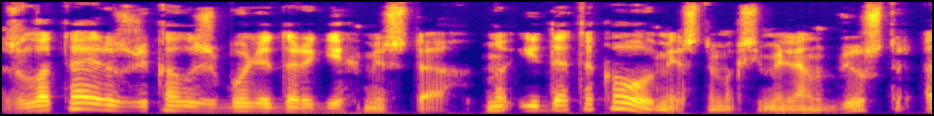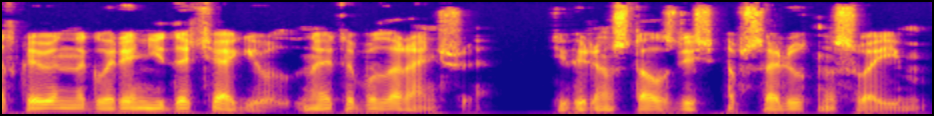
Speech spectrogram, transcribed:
Золотая развлекалась в более дорогих местах, но и до такого места Максимилиан Брюстер, откровенно говоря, не дотягивал, но это было раньше. Теперь он стал здесь абсолютно своим.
